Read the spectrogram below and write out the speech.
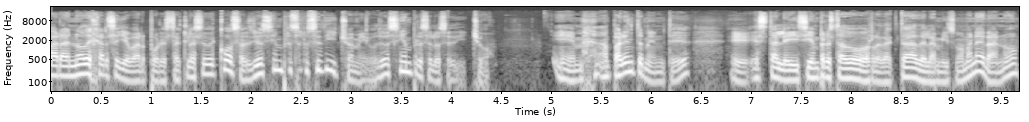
para no dejarse llevar por esta clase de cosas. Yo siempre se los he dicho, amigos, yo siempre se los he dicho. Em, aparentemente, eh, esta ley siempre ha estado redactada de la misma manera, ¿no?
